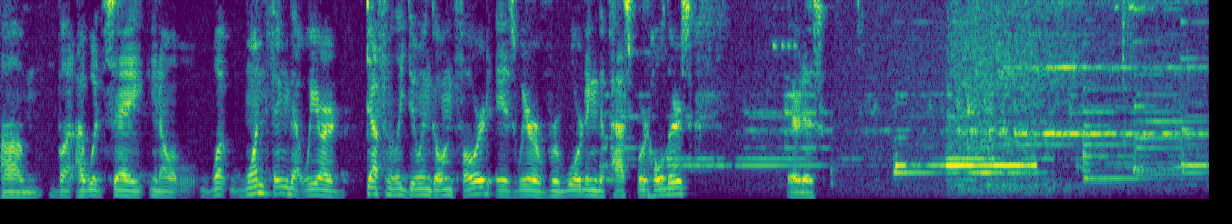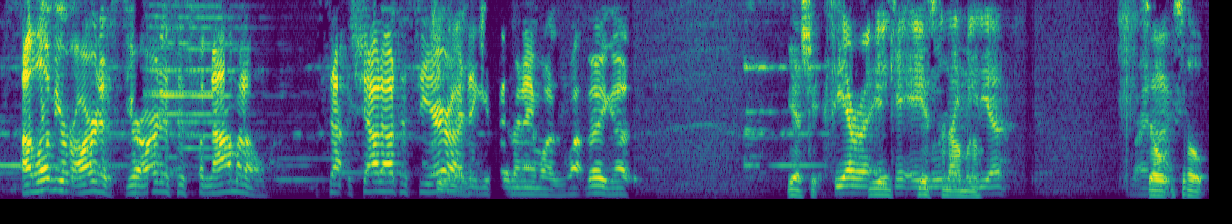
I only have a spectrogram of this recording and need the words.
Um, but I would say, you know, what one thing that we are definitely doing going forward is we are rewarding the passport holders. There it is. I love your artist. Your artist is phenomenal. Shout out to Sierra. I think you said her name was. Wow, very good. Yeah, she, Sierra, he is, aka he is phenomenal. Media. So, so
